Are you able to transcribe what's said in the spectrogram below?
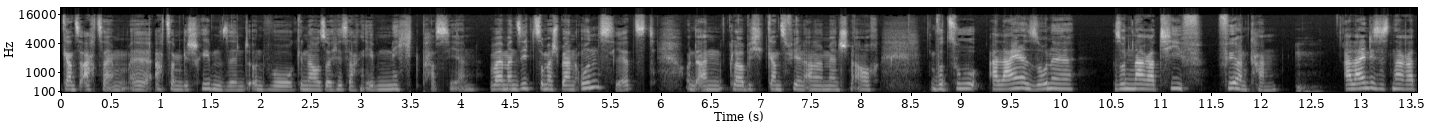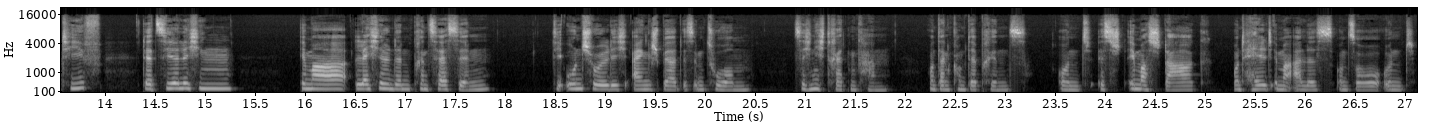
ganz achtsam, äh, achtsam geschrieben sind und wo genau solche Sachen eben nicht passieren. Weil man sieht zum Beispiel an uns jetzt und an, glaube ich, ganz vielen anderen Menschen auch, wozu alleine so, eine, so ein Narrativ führen kann. Allein dieses Narrativ der zierlichen, immer lächelnden Prinzessin, die unschuldig eingesperrt ist im Turm, sich nicht retten kann. Und dann kommt der Prinz und ist immer stark und hält immer alles und so und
